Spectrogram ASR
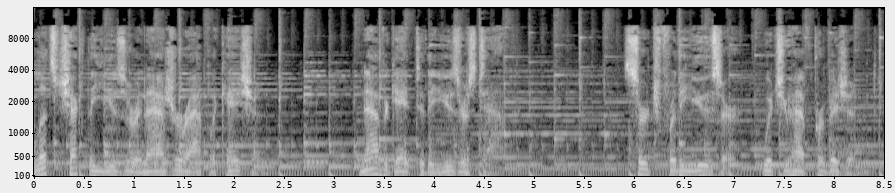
Let's check the user in Azure application. Navigate to the Users tab. Search for the user, which you have provisioned,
